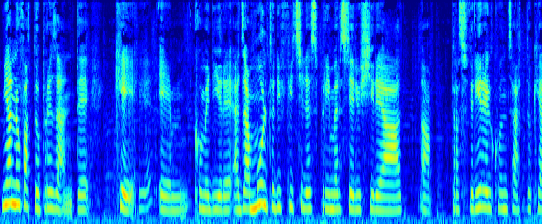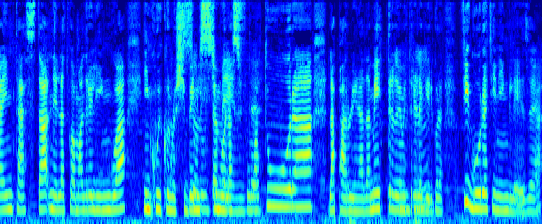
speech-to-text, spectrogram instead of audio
Mi hanno fatto presente che Che? ehm, come dire, è già molto difficile esprimersi e riuscire a, a trasferire il concetto che hai in testa nella tua madrelingua in cui conosci benissimo la sfumatura, la parolina da mettere, dove mettere le Mhm. virgole. Figurati in inglese, Eh.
